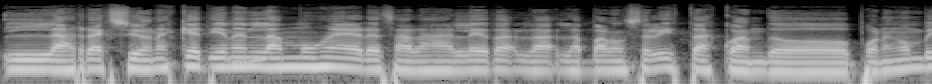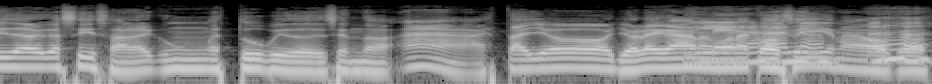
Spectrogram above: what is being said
las reacciones que tienen las mujeres a las atletas, la- las baloncelistas cuando ponen un video o algo así, sale algún estúpido diciendo, ah, esta yo, yo le gano Le una gano. cocina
